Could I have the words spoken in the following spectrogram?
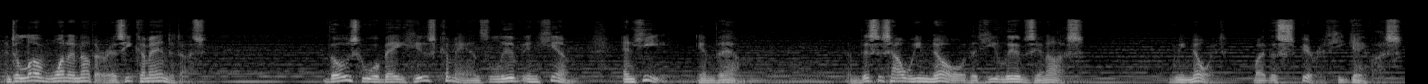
and to love one another as He commanded us. Those who obey His commands live in Him, and He in them. And this is how we know that He lives in us. We know it by the Spirit He gave us.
